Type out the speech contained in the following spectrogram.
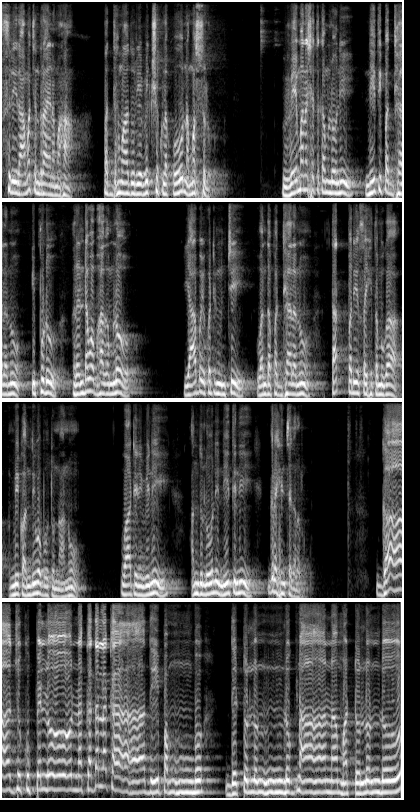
శ్రీరామచంద్రాయ నమ. పద్యమాధుర్య వీక్షకులకు నమస్సులు. వేమన శతకంలోని నీతి పద్యాలను ఇప్పుడు రెండవ భాగంలో యాభై ఒకటి నుంచి వంద పద్యాలను తాత్పర్య సహితముగా మీకు అందివ్వబోతున్నాను. వాటిని విని అందులోని నీతిని గ్రహించగలరు. గాజుకు పెళ్ళోన కదలక దీపంబు దిట్టులుండు జ్ఞానమట్టులుండు.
